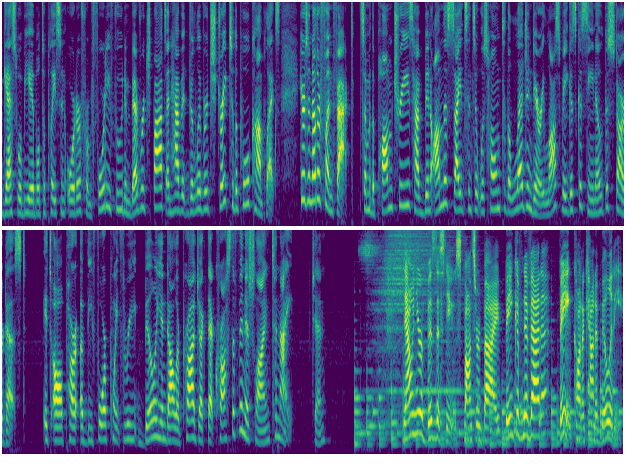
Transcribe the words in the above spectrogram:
Guests will be able to place an order from 40 food and beverage spots and have it delivered straight to the pool complex. Here's another fun fact. Some of the palm trees have been on the site since it was home to the legendary Las Vegas casino, the Stardust. It's all part of the $4.3 billion project that crossed the finish line tonight. Jen? Now in your business news, sponsored by Bank of Nevada, Bank on Accountability.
